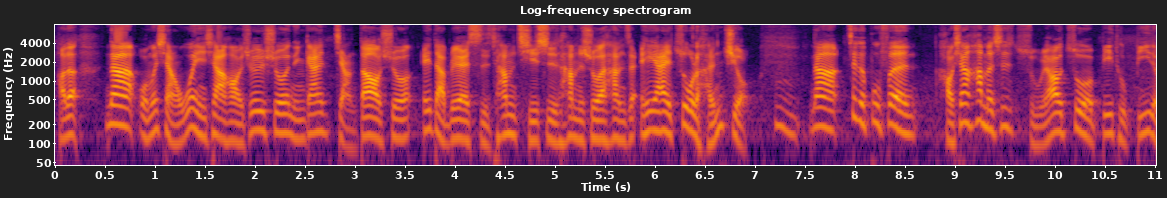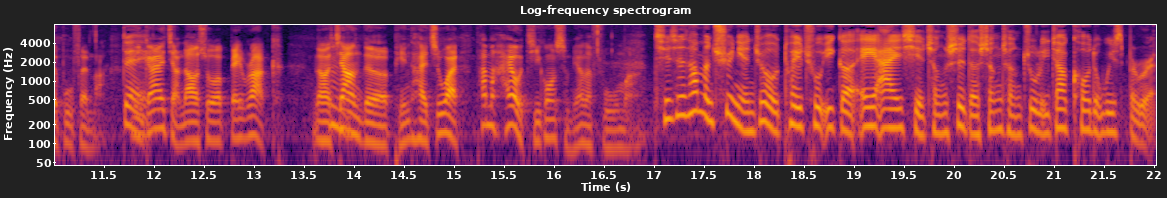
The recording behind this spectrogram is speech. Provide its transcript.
好的，那我们想问一下哈，就是说您刚才讲到说 AWS 他们其实他们说他们在 AI 做了很久，嗯，那这个部分。好像他们是主要做 B to B 的部分嘛？对，你刚才讲到说 Bedrock。那这样的平台之外，嗯，他们还有提供什么样的服务吗？其实他们去年就有推出一个 AI 写程式的生成助理，叫 Code Whisperer，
